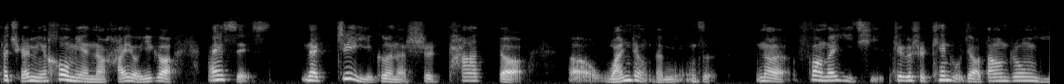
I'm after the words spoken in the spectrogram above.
它全名后面呢还有一个 Isis。那这一个呢是他的呃完整的名字，那放在一起，这个是天主教当中一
